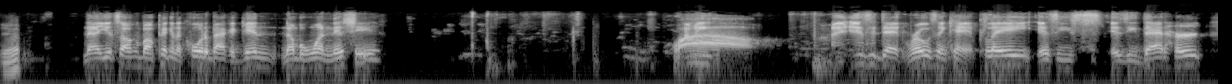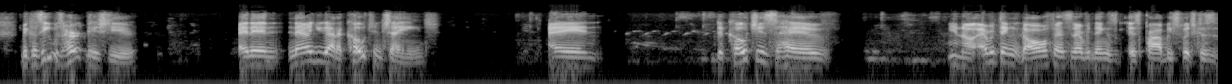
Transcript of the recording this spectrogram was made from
Yep. Now you're talking about picking a quarterback again, number one this year. Wow. Is it that Rosen can't play? Is he is he that hurt? Because he was hurt this year, and then now you got a coaching change, and the coaches have, you know, everything. The offense and everything is, is probably switched because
